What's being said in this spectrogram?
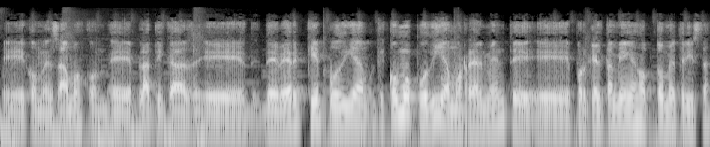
eh, comenzamos con eh, pláticas eh, de ver qué podíamos, que cómo podíamos realmente, porque él también es optometrista,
